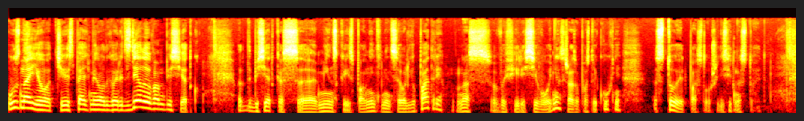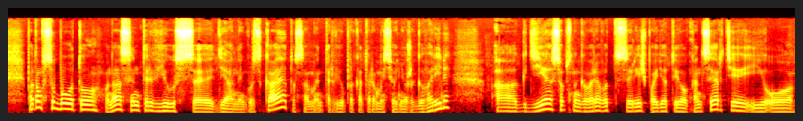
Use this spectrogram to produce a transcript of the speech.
Узнает. Через пять минут говорит, сделаю вам беседку. Вот эта беседка с э, минской исполнительницей Ольгой Патри у нас в эфире сегодня, сразу после кухни. Стоит послушать, действительно стоит. Потом в субботу у нас интервью с э, Дианой Гурцкая, то самое интервью, про которое мы сегодня уже говорили, а где, собственно говоря, вот речь пойдет и о концерте, и о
